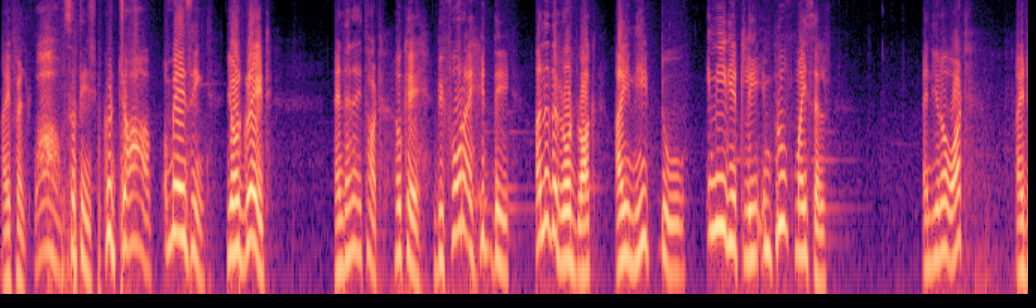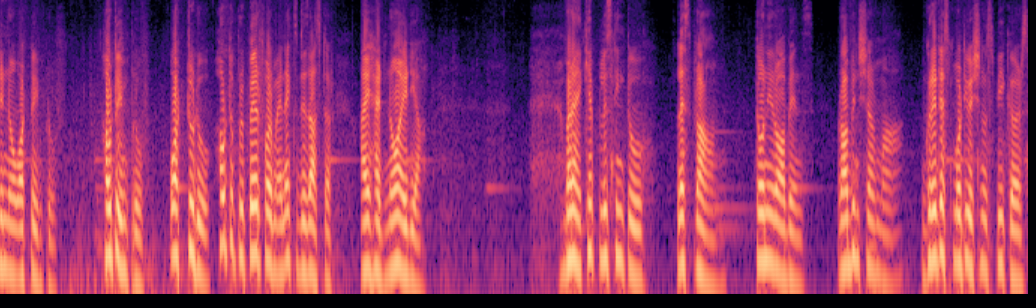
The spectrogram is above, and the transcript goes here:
I felt, wow, Sathish, good job, amazing, you're great. And then I thought, okay, before I hit the another roadblock, I need to immediately improve myself. And you know what? I didn't know what to improve. How to improve? What to do? How to prepare for my next disaster? I had no idea. But I kept listening to Les Brown Tony Robbins Robin Sharma greatest motivational speakers.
